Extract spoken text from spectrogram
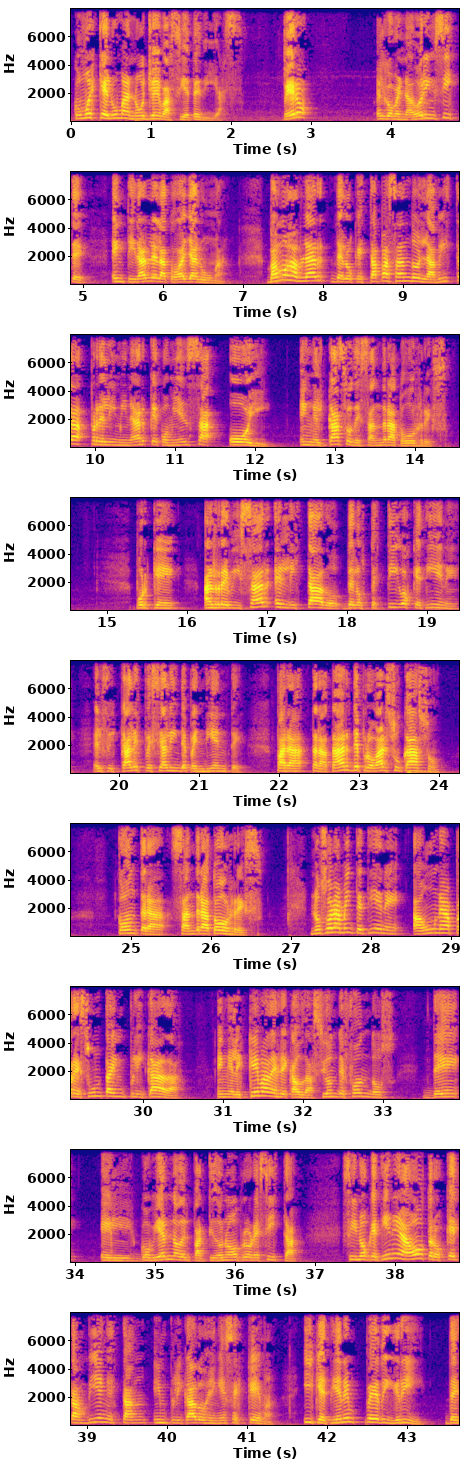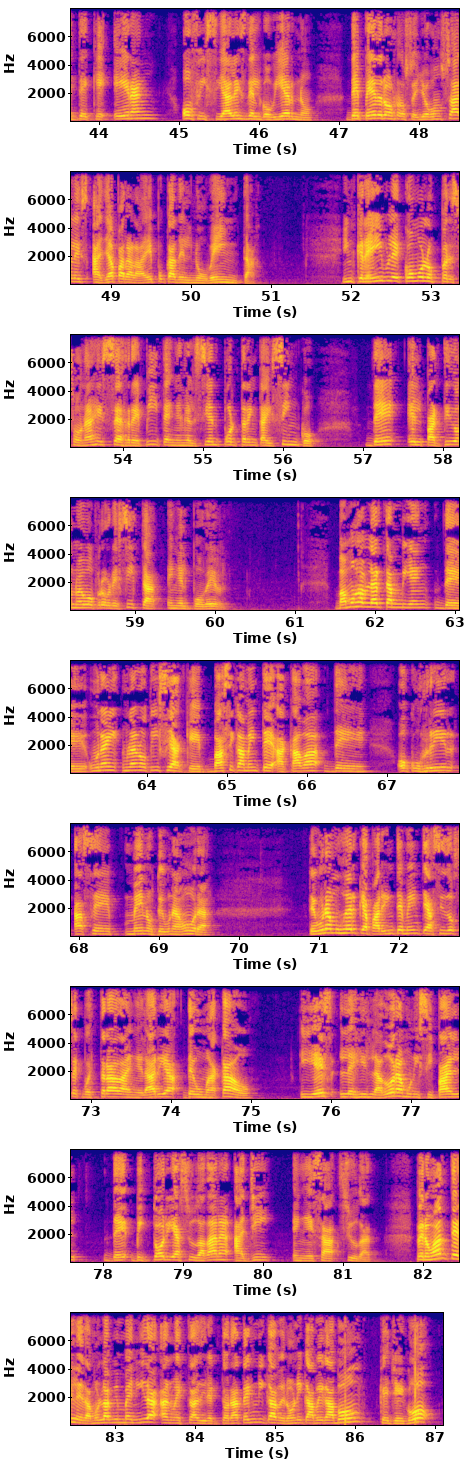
cómo es que Luma no lleva siete días. Pero el gobernador insiste en tirarle la toalla a Luma. Vamos a hablar de lo que está pasando en la vista preliminar que comienza hoy en el caso de Sandra Torres. Porque al revisar el listado de los testigos que tiene el fiscal especial independiente, para tratar de probar su caso contra Sandra Torres, no solamente tiene a una presunta implicada en el esquema de recaudación de fondos del el gobierno del Partido Nuevo Progresista, sino que tiene a otros que también están implicados en ese esquema y que tienen pedigrí desde que eran oficiales del gobierno de Pedro Rosselló González allá para la época del 90. Increíble cómo los personajes se repiten en el 100 por 35 del el Partido Nuevo Progresista en el poder. Vamos a hablar también de una, una noticia que básicamente acaba de ocurrir hace menos de una hora de una mujer que aparentemente ha sido secuestrada en el área de Humacao y es legisladora municipal de Victoria Ciudadana allí en esa ciudad. Pero antes le damos la bienvenida a nuestra directora técnica Verónica Vegabón, que llegó,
